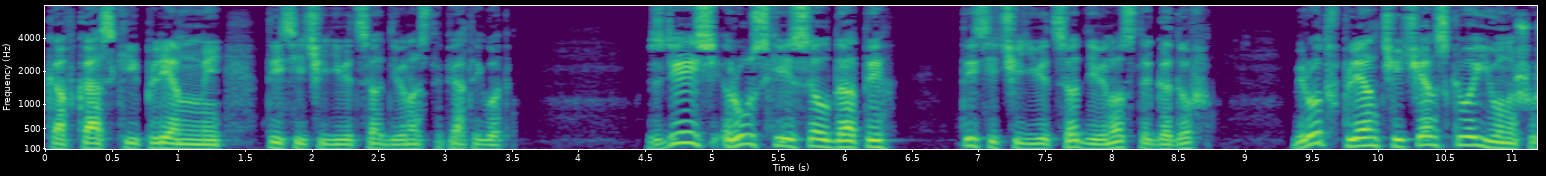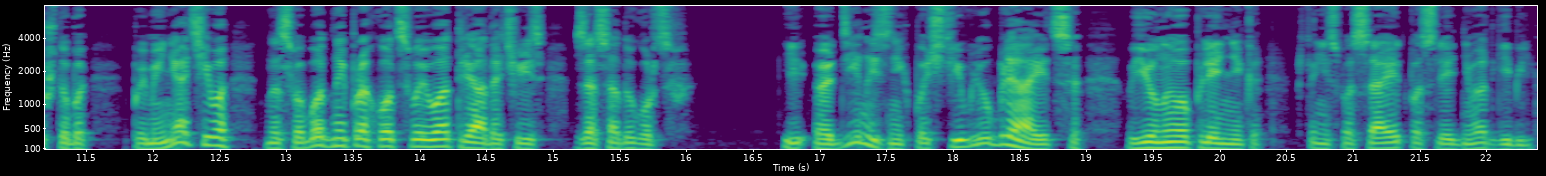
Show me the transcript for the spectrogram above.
«Кавказский пленный», 1995 год. Здесь русские солдаты 1990-х годов берут в плен чеченского юношу, чтобы поменять его на свободный проход своего отряда через засаду горцев и один из них почти влюбляется в юного пленника, что не спасает последнего от гибели.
